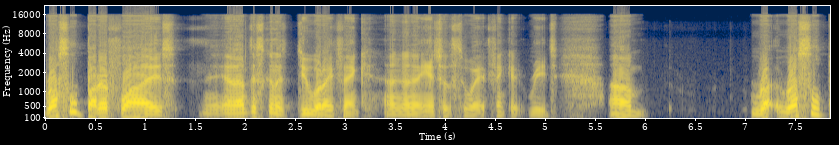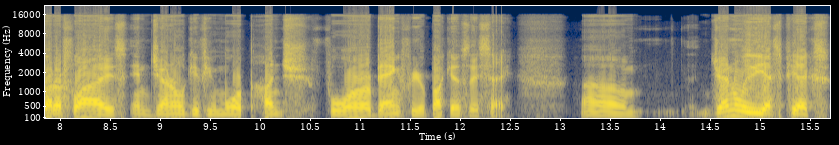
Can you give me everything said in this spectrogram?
Russell butterflies, and I'm just going to do what I think. I'm going to answer this the way I think it reads. Um, Russell butterflies in general give you more punch for bang for your buck, as they say. Um, generally, the SPX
